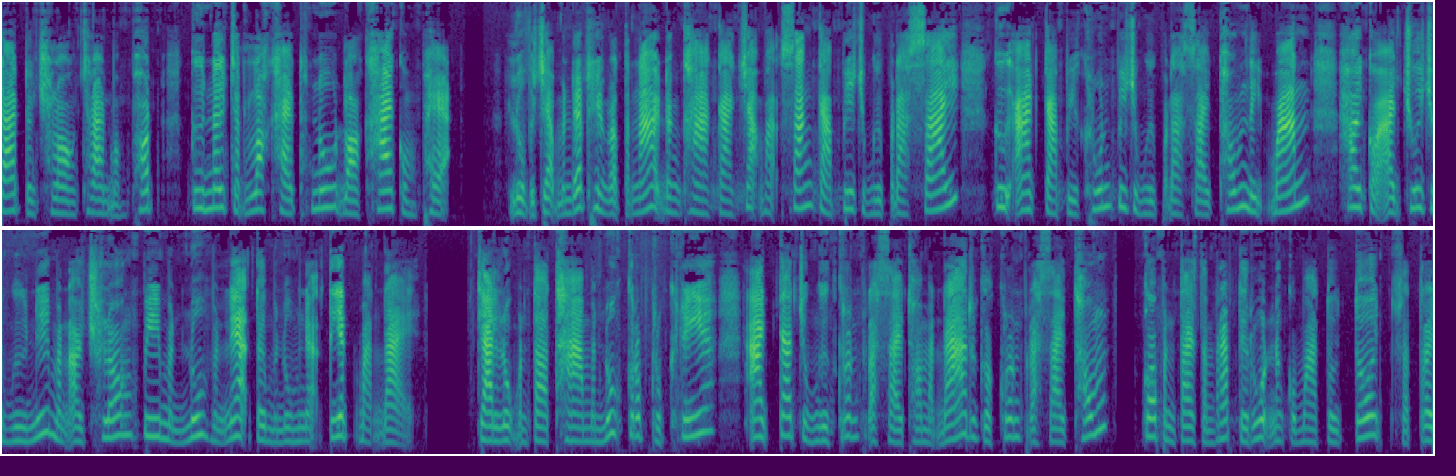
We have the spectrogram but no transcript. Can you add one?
កើតនឹងឆ្លងច្រើនបំផុត គឺនៅចន្លោះខែធ្នូដល់ខែកុម្ភៈ លោកវិជ្ជបណ្ឌិតហេងរតនាឲ្យដឹងថាការចាក់វ៉ាក់សាំងការពារជំងឺផ្ដាសាយគឺអាចការពារខ្លួនពីជំងឺផ្ដាសាយធំនេះបាន ហើយក៏អាចជួយជំងឺនេះមិនឲ្យឆ្លងពីមនុស្សម្នាក់ទៅមនុស្សម្នាក់ទៀតបានដែរចាលោកបន្តថាមនុស្សគ្រប់គ្រប់គ្នាអាចកើតជំងឺគ្រុនផ្ដាសាយធម្មតាឬក៏គ្រុនផ្ដាសាយធំ ក៏ប៉ុន្តែសម្រាប់ទារកនិងកុមារតូចតូចស្ត្រី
